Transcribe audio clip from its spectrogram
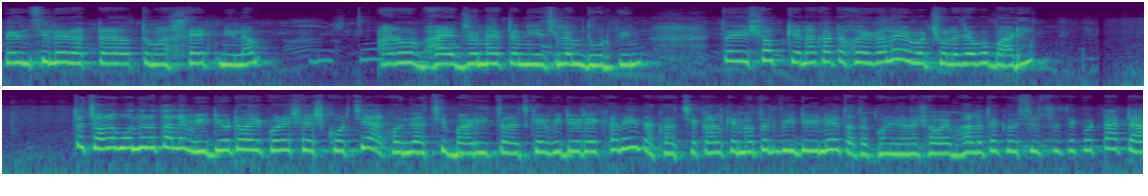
পেন্সিলের একটা তোমার সেট নিলাম। আর ওর ভাইয়ের জন্য একটা নিয়েছিলাম দূরবীন। তো এইসব কেনাকাটা হয়ে গেলে, এবার চলে যাব বাড়ি। তো চলো বন্ধুরা, তাহলে ভিডিওটা এই করে শেষ করছি। এখন যাচ্ছি বাড়ি। তো আজকের ভিডিওটা এখানেই। দেখা হচ্ছে কালকে নতুন ভিডিও নিয়ে। ততক্ষণ যেন সবাই ভালো থেকো, সুস্থ থেকো। টাটা!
